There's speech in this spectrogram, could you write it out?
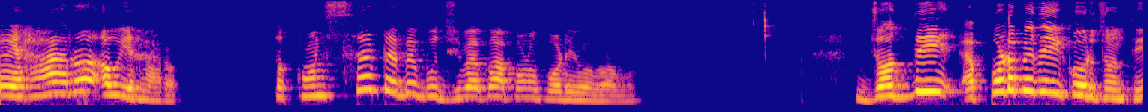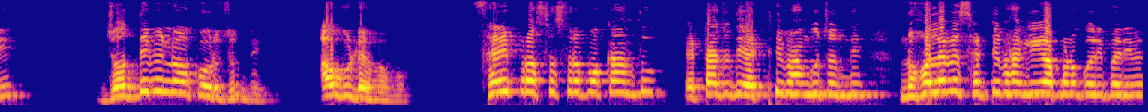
এর আহার তো কনসেপ্ট এবে বুঝবা আপনার পড়ব বাবু যদি এপট বি দিয়ে করছেন যদি বি ন করছেন আউ গোটে হব ହବ ସେଇ ପ୍ରୋସେସରେ ପକାନ୍ତୁ ଏଟା ଯଦି ଏଠି ଭାଙ୍ଗୁଛନ୍ତି ନହେଲେ ବି ସେଠି ଭାଙ୍ଗିକି ଆପଣ କରିପାରିବେ।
